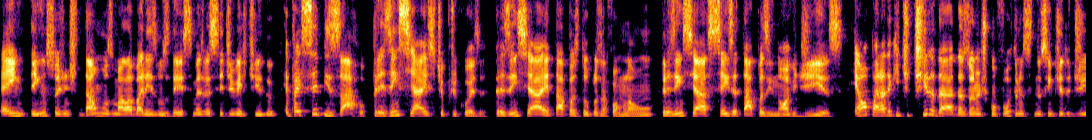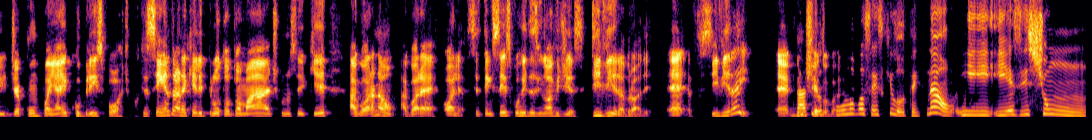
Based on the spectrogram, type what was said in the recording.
é intenso, a gente dá uns malabarismos desse, mas vai ser divertido. Vai ser bizarro presenciar esse tipo de coisa. Presenciar etapas duplas na Fórmula 1, presenciar seis etapas em nove dias. É uma parada que te tira da, da zona de conforto no, no sentido de, de acompanhar e cobrir esporte. Porque você entra naquele piloto automático, não sei o quê. Agora não. Agora é, olha, você tem seis corridas em nove dias. Se vira, brother. É, se vira aí. É contigo agora. Pulo, vocês que lutem. Não, e, e existe um,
